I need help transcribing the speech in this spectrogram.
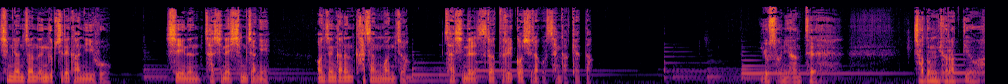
10년 전 응급실에 간 이후 시인은 자신의 심장이 언젠가는 가장 먼저 자신을 쓰러뜨릴 것이라고 생각했다. 유선이한테 자동 혈압계와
